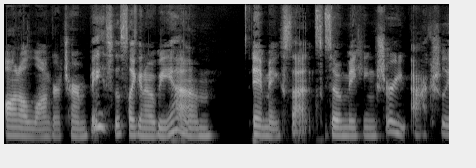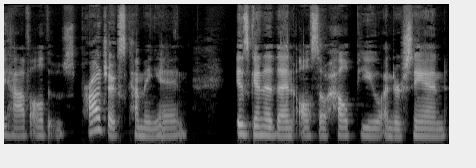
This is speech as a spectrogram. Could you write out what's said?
on a longer term basis, like an OBM, it makes sense. So, making sure you actually have all those projects coming in is going to then also help you understand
